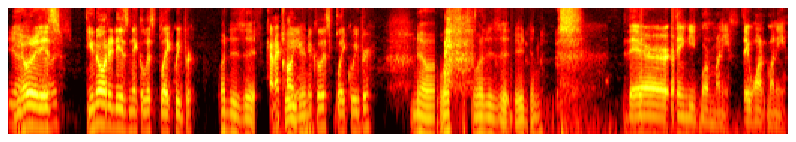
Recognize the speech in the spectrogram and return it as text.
You know what it so is? it's- Do you know what it is, Nicholas Blake Weber? What is it? Can I call you Nicholas Blake Weber? No, what's what is it, Jaden? They're they need more money. They want money,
